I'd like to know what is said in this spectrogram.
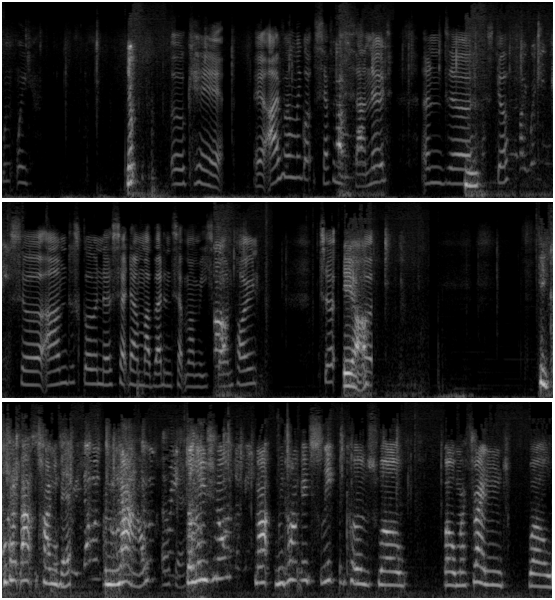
wouldn't we? Yep. Okay. Uh, I've only got seven standard and uh, Mm. stuff. Like when you need So I'm just going to set down my bed and set my respawn point. So Yeah. Okay, cut out that tiny bit. that And now, Okay. delusional. Matt, we can't go to sleep because, well, well, my friend, well,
